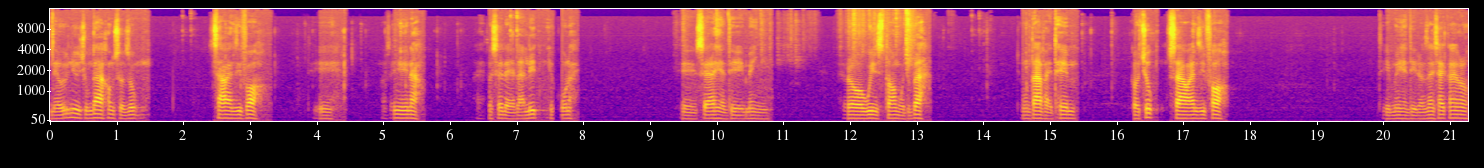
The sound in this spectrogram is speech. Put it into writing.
Nếu như chúng ta không sử dụng sao ng4 thì nó sẽ như thế nào? Tôi sẽ để lại list như cũ này. Thì sẽ hiển thị mình hero windstorm của chúng ta. Chúng ta phải thêm cấu trúc sao ng4 thì mới hiển thị được danh sách các hero.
